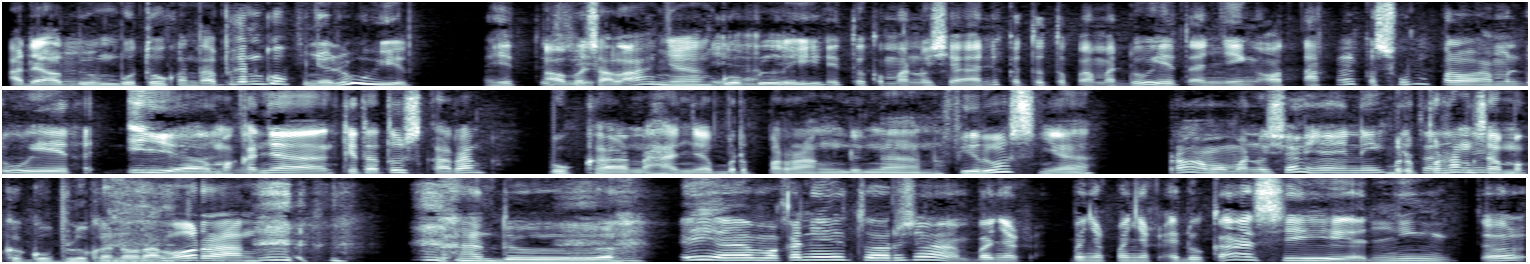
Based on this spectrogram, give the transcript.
ada Hmm. lebih membutuhkan, tapi kan gue punya duit. Itu Apa sih. salahnya gue Iya, beli? itu kemanusiaannya ketutup sama duit anjing otaknya kesumpel sama duit Iya, Anjing. makanya kita tuh sekarang bukan hanya berperang dengan virusnya, perang sama manusianya ini berperang sama kegoblokan orang-orang. Aduh. iya makanya itu harusnya banyak banyak banyak edukasi anjing tuh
